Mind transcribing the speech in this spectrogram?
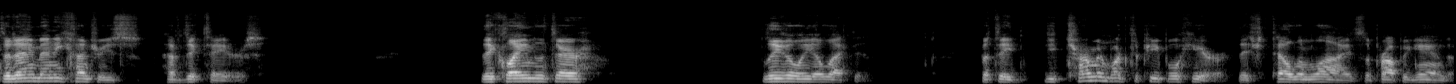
Today, many countries have dictators. They claim that they're legally elected, but they determine what the people hear. They tell them lies, the propaganda,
